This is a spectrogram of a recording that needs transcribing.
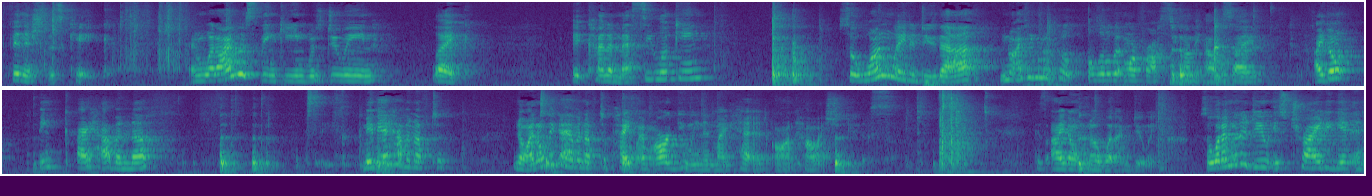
finish this cake. And what I was thinking was doing like it kind of messy looking. So one way to do that, you know, I think I'm gonna put a little bit more frosting on the outside. I don't think I have enough, let's see, maybe I have enough to, no, I don't think I have enough to pipe. I'm arguing in my head on how I should do this because I don't know what I'm doing. So what I'm gonna do is try to get an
